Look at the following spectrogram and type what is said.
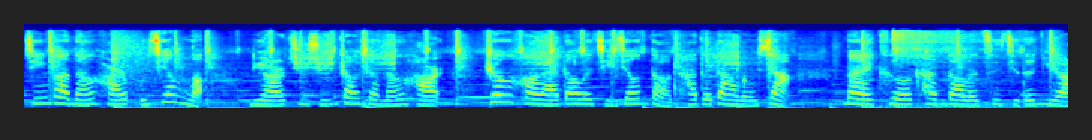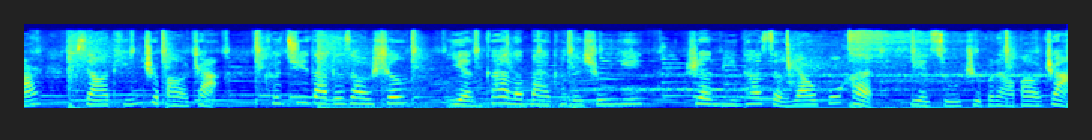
金发男孩不见了。女儿去寻找小男孩，正好来到了即将倒塌的大楼下。麦克看到了自己的女儿，想要停止爆炸，可巨大的噪声掩盖了麦克的声音，任凭他怎样呼喊，也阻止不了爆炸。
